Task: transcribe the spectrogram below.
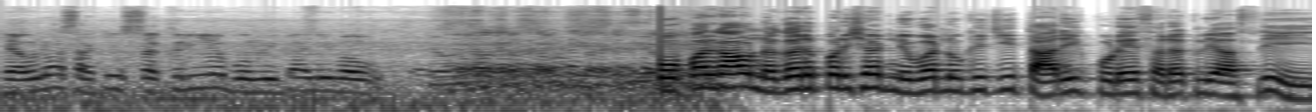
ठेवण्यासाठी सक्रिय भूमिका निभावू. कोपरगाव नगर परिषद निवडणुकीची तारीख पुढे सरकली असली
